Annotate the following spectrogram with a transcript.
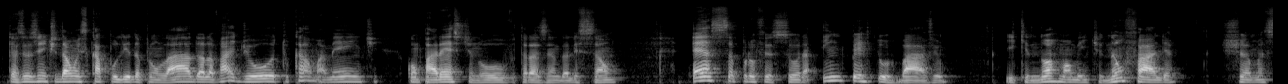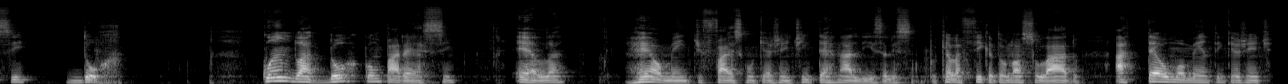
Porque às vezes a gente dá uma escapulida para um lado, ela vai de outro, calmamente, comparece de novo, trazendo a lição. Essa professora imperturbável e que normalmente não falha, chama-se dor. Quando a dor comparece, ela realmente faz com que a gente internalize a lição, porque ela fica do nosso lado até o momento em que a gente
